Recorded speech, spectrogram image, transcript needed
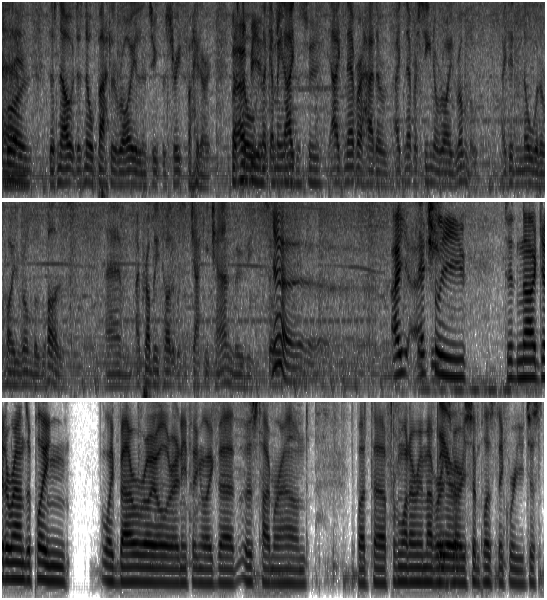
Um, Right. There's no there's no battle royal in Super Street Fighter. There's That'd no be like I mean I. I'd never had a I'd never seen a Royal Rumble. I didn't know what a Royal Rumble was. Um, I probably thought it was a Jackie Chan movie. So Yeah, I actually did not get around to playing like battle royale or anything like that this time around. But uh, from what I remember, it's very simplistic. Where you just,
